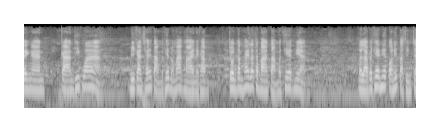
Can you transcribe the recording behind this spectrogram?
รายงานการที่ว่ามีการใช้ในต่างประเทศมามากมายนะครับ จนทำให้รัฐบาลต่างประเทศเนี่ยหลาย ๆ ประเทศเนี่ยตอนนี้ตัดสินใจ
